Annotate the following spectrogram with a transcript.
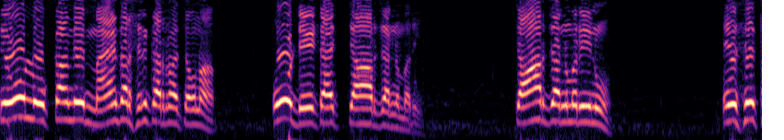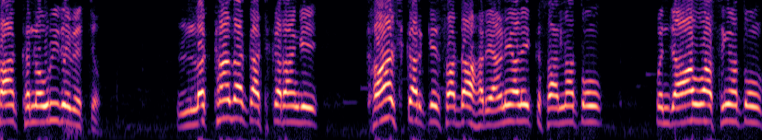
ਤੇ ਉਹ ਲੋਕਾਂ ਦੇ ਮੈਂ ਦਰਸ਼ਨ ਕਰਨਾ ਚਾਹੁੰਦਾ, ਉਹ ਡੇਟ ਹੈ 4 ਜਨਵਰੀ। 4 ਜਨਵਰੀ ਨੂੰ ਇਸੇ ਥਾਂ ਖਨੌਰੀ ਦੇ ਵਿੱਚ ਲੱਖਾਂ ਦਾ ਇਕੱਠ ਕਰਾਂਗੇ। ਖਾਸ ਕਰਕੇ ਸਾਡਾ ਹਰਿਆਣੇ ਵਾਲੇ ਕਿਸਾਨਾਂ ਤੋਂ ਪੰਜਾਬ ਵਾਸੀਆਂ ਤੋਂ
